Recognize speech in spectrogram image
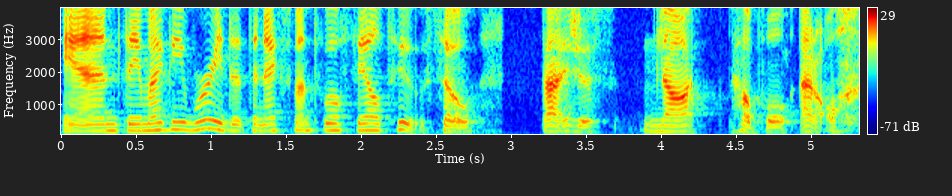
and they might be worried that the next month will fail too. So that is just not helpful at all.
